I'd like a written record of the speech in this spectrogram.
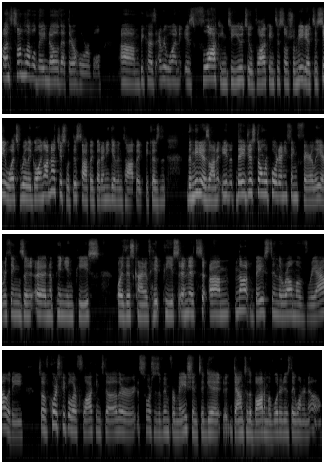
on some level, they know that they're horrible um, because everyone is flocking to YouTube, flocking to social media to see what's really going on, not just with this topic, but any given topic, because the, media is on it. They just don't report anything fairly. Everything's a, an opinion piece or this kind of hit piece, and it's um, not based in the realm of reality. So of course people are flocking to other sources of information to get down to the bottom of what it is they want to know.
